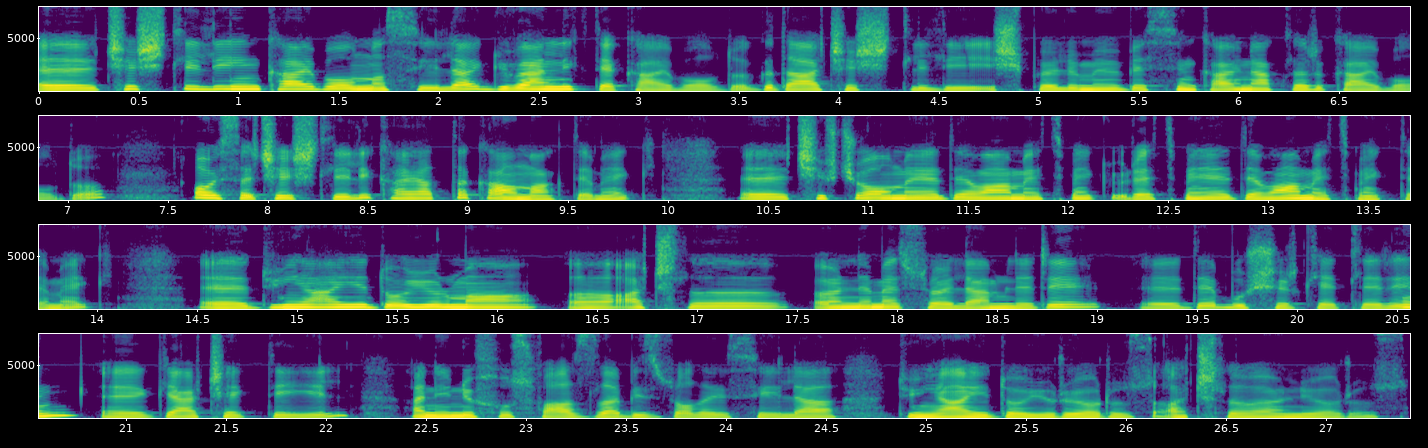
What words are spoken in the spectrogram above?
Ee, çeşitliliğin kaybolmasıyla güvenlik de kayboldu. Gıda çeşitliliği, iş bölümü, besin kaynakları kayboldu. Oysa çeşitlilik hayatta kalmak demek, e, çiftçi olmaya devam etmek, üretmeye devam etmek demek. E, dünyayı doyurma, e, açlığı önleme söylemleri e, de bu şirketlerin e, gerçek değil. Hani nüfus fazla biz dolayısıyla dünyayı doyuruyoruz, açlığı önlüyoruz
